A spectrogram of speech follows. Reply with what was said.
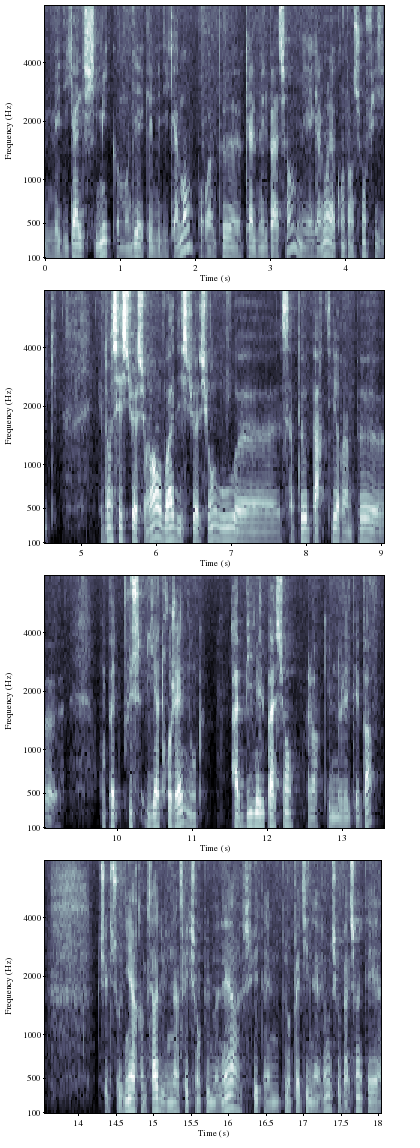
médicale, chimique, comme on dit avec les médicaments, pour un peu calmer le patient, mais il y a également la contention physique. Et dans ces situations-là, on voit des situations où euh, ça peut partir un peu on peut être plus iatrogène, donc abîmer le patient alors qu'il ne l'était pas. J'ai le souvenir comme ça d'une infection pulmonaire suite à une pneumopathie d'inhalation, parce que le patient était euh,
